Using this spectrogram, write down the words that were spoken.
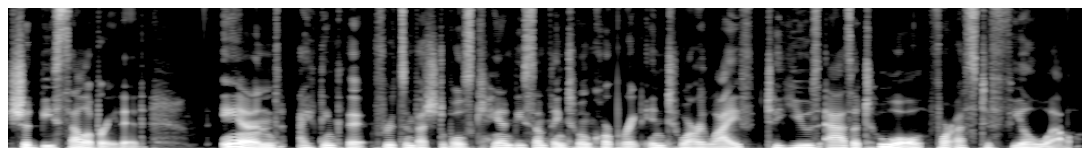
should be celebrated. And I think that fruits and vegetables can be something to incorporate into our life to use as a tool for us to feel well,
